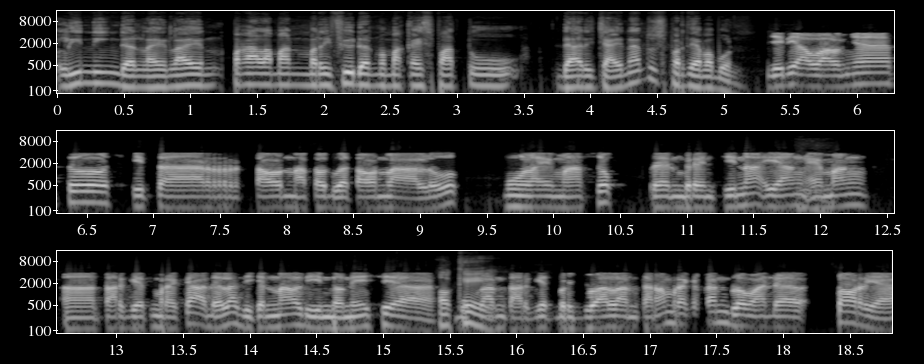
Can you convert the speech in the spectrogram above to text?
Lining dan lain-lain. Pengalaman mereview dan memakai sepatu dari China tuh seperti apa, Bon? Jadi awalnya tuh sekitar tahun atau dua tahun lalu mulai masuk brand-brand Cina yang Hmm. emang eh, target mereka adalah dikenal di Indonesia, Oke. bukan target berjualan karena mereka kan belum ada store ya,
